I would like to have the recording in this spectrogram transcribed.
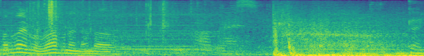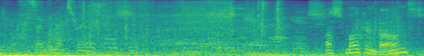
How do they have a revenant and a... In progress. Good. Inside the next ring. Am I smoking bones?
